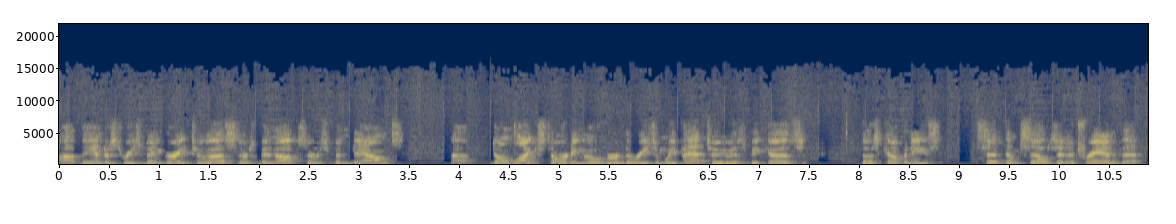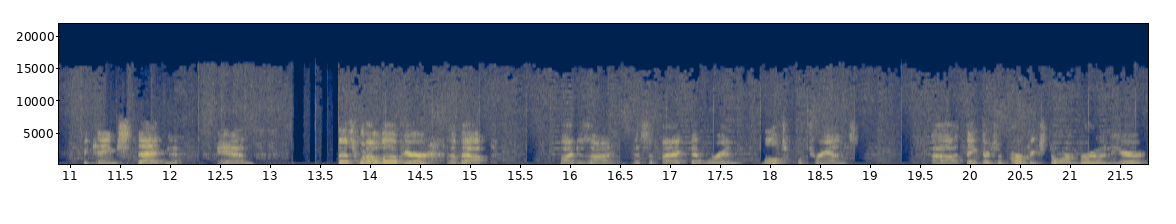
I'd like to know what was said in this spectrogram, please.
uh, the industry's been great to us. There's been ups, there's been downs. Uh, don't like starting over. The reason we've had to is because those companies set themselves in a trend that became stagnant. And that's what I love here about ByDzyne. It's the fact that we're in multiple trends. Uh, I think there's a perfect storm brewing here.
